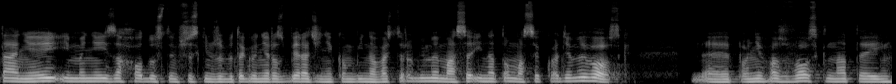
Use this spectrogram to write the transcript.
taniej i mniej zachodu z tym wszystkim, żeby tego nie rozbierać i nie kombinować, to robimy masę i na tą masę kładziemy wosk. E, Ponieważ wosk na tej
